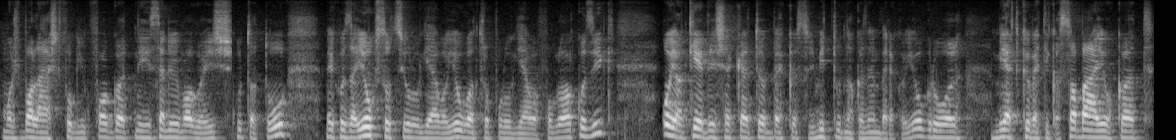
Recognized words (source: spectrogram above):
most Balást fogjuk faggatni, hiszen ő maga is kutató, méghozzá jogszociológiával, jogantropológiával foglalkozik, olyan kérdésekkel többek között, hogy mit tudnak az emberek a jogról, miért követik a szabályokat,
